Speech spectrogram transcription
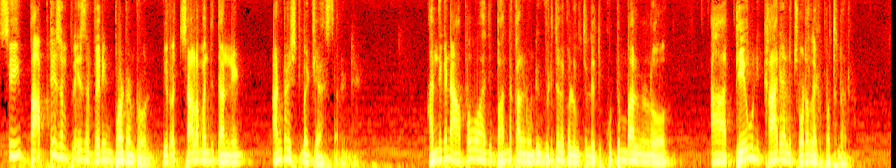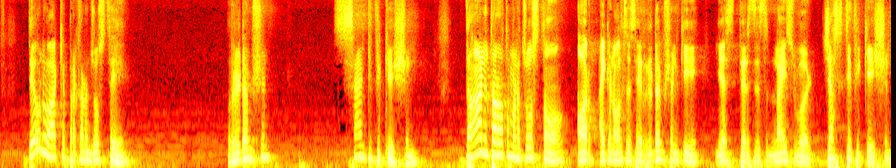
See baptism plays a very important role ఈరోజు చాలామంది దాన్ని అండర్ ఎస్టిమేట్ చేస్తారండి. అందుకని అపవాది బంధకాల నుండి విడుదల కలుగుతలేదు. కుటుంబాలలో ఆ దేవుని కార్యాలు చూడలేకపోతున్నారు. దేవుని వాక్యం ప్రకారం చూస్తే రిడమ్షన్ శాంటిఫికేషన్ దాని తర్వాత మనం చూస్తాం or I can also say రిడమ్షన్కి yes there is nice word justification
